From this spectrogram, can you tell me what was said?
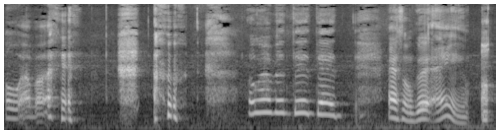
whoever whoever did that had some good aim.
